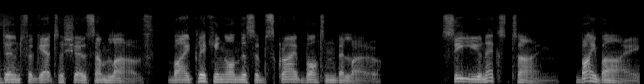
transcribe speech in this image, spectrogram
don't forget to show some love by clicking on the subscribe button below. See you next time, bye bye.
